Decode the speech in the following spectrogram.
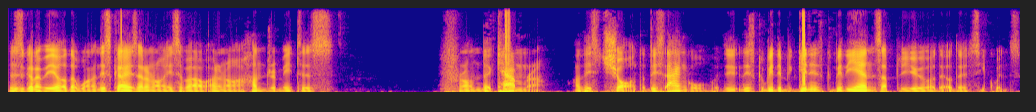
This is going to be the other one. This guy is, I don't know, he's about, I don't know, 100 meters from the camera, or this shot, or this angle. This could be the beginning, it could be the end, it's up to you, or the, or the sequence.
